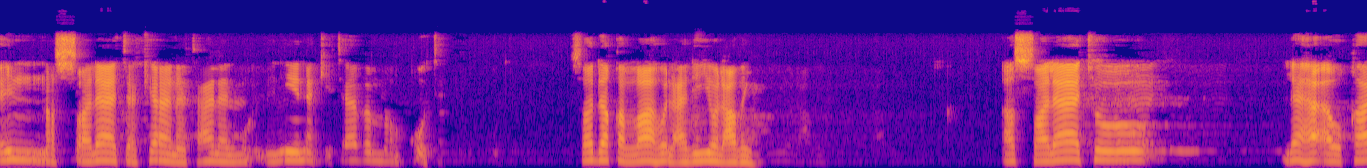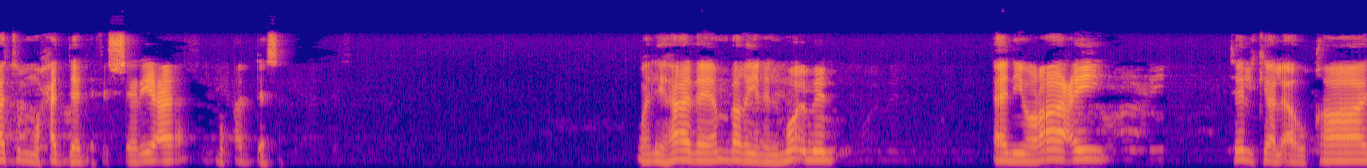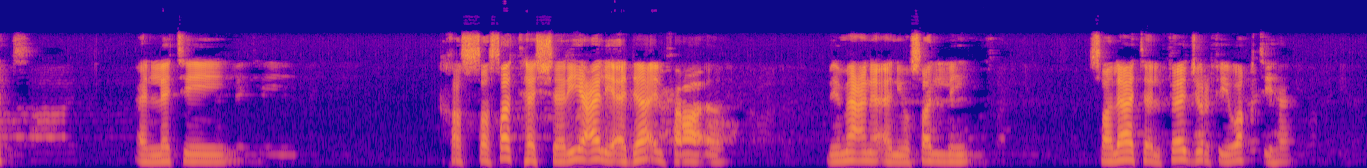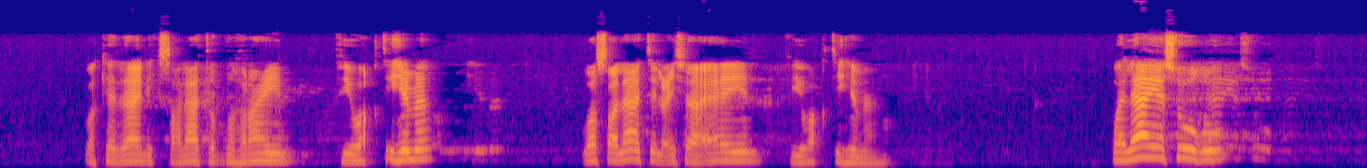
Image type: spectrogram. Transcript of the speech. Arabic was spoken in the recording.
إن الصلاة كانت على المؤمنين كتابا موقوتا. صدق الله العلي العظيم. الصلاة لها أوقات محددة في الشريعة المقدسة ولهذا ينبغي للمؤمن أن يراعي تلك الأوقات التي خصصتها الشريعة لأداء الفرائض بمعنى أن يصلي صلاة الفجر في وقتها وكذلك صلاة الظهرين في وقتهما وصلاة العشاءين في وقتهما. ولا يسوغ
